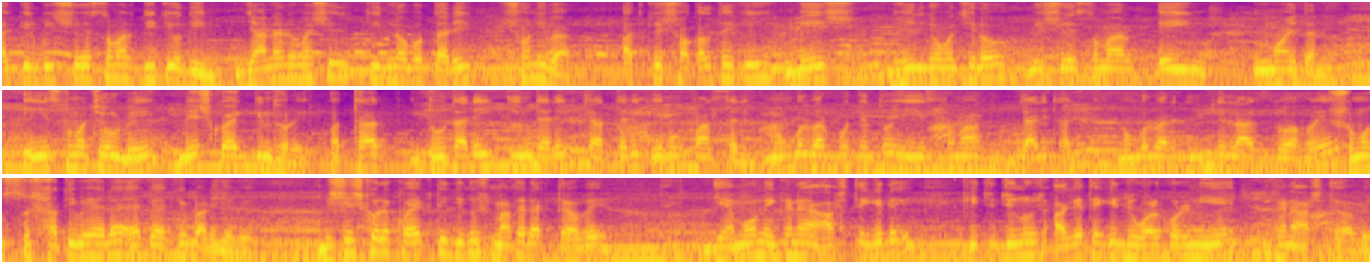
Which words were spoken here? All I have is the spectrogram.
আজকের বিশ্ব ইস্তমার দ্বিতীয় দিন। জানুয়ারি মাসের তিন নম্বর তারিখ, শনিবার। আজকে সকাল থেকেই বেশ ভিড় জমেছিল বিশ্ব ইস্তমার এই ময়দানে। এই ইস্তমা চলবে বেশ কয়েকদিন ধরে। অর্থাৎ দু তারিখ, তিন তারিখ, চার তারিখ এবং পাঁচ তারিখ। মঙ্গলবার পর্যন্ত এই ইস্তমা জারি থাকবে। মঙ্গলবারের দিনকে লাশ দেওয়া হয়ে সমস্ত সাথী ভাইয়েরা একে একে বাড়ি যাবে। বিশেষ করে কয়েকটি জিনিস মাথায় রাখতে হবে। যেমন এখানে আসতে গেলে কিছু জিনিস আগে থেকে জোগাড় করে নিয়ে এখানে আসতে হবে।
